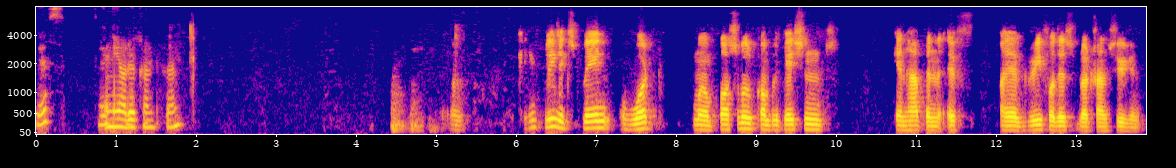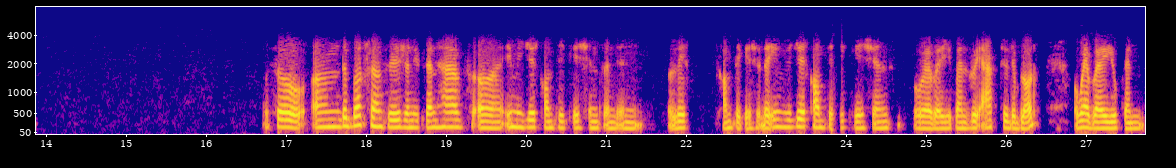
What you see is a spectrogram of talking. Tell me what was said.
Yes. Next Any other concern? Can you please explain what uh, possible complications can happen if I agree for this blood transfusion? So um, the blood transfusion, you can have uh, immediate complications and then late complication. The immediate complications, whereby you can react to the blood, whereby you can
